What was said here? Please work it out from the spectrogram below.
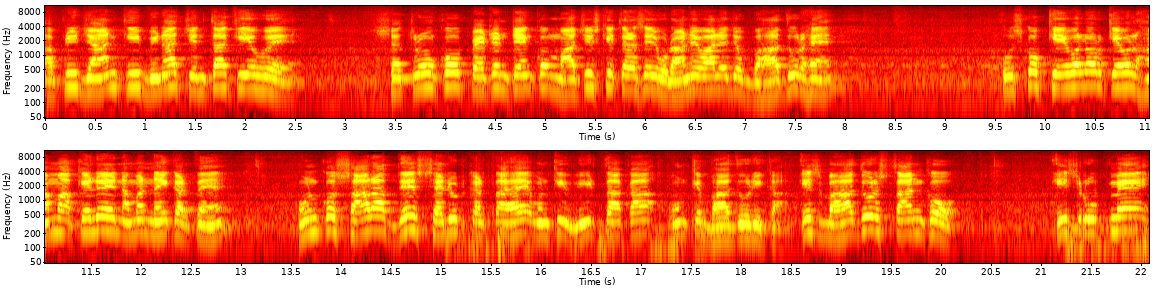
अपनी जान की बिना चिंता किए हुए शत्रुओं को, पैटर्न टैंक को माचिस की तरह से उड़ाने वाले जो बहादुर हैं, उसको केवल और केवल हम अकेले नमन नहीं करते हैं। उनको सारा देश सैल्यूट करता है उनकी वीरता का, उनके बहादुरी का। इस बहादुर स्थान को इस रूप में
